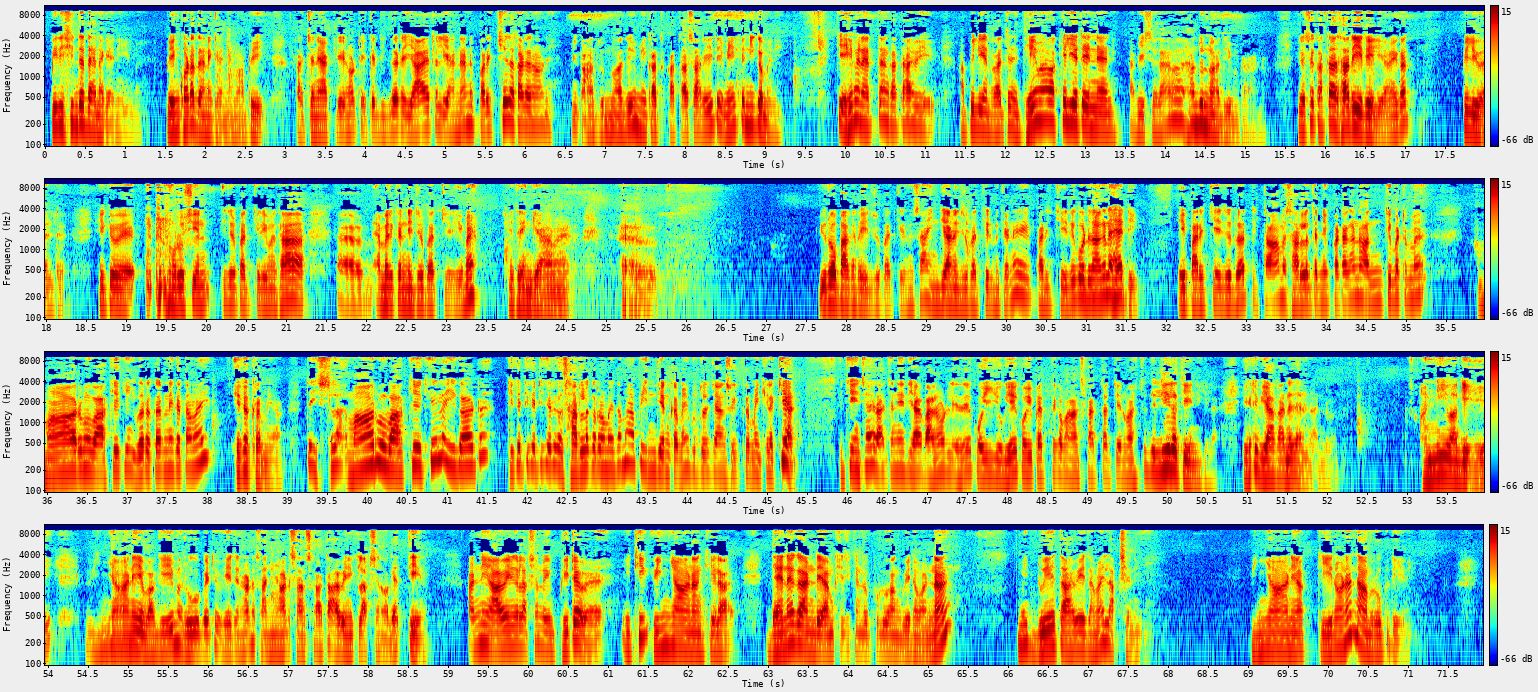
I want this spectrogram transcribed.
පිරිසිඳ දැන ගැනීම වෙන්කොට දැන ගැනීම. අපි රචනයක් ලියනකොට එක දිගට යායට ලියන්නනේ පරිච්ඡේද කඩනවානේ. මේක හඳුන්වා දෙන්නේ මේක කතා ශරීරේ මේක නිගමනේ. ඉතින් එහෙම නැත්නම් කතාවේ අපි ලියන රචනයේ තේමාවක් එළියට එන්නේ නැහනේ. අපි ඉස්සලාම හඳුන්වා දීම කරනවා. ඊට පස්සේ කතා ශරීරේ ලියන එකත් පිළිවෙලට. ඒක රුසියන් ඉදිරිපත් කිරීම සහ ඇමරිකන් ඉදිරිපත් කිරීම. එතෙන් ගියාම යුරෝපාකර ඉදිරිපත් කිරීම සහ ඉන්දියානු ඉදිරිපත් කිරීම කියන්නේ පරිච්ඡේද ගොඩනගන හැටි. ඒ පරිච්ඡේදවලත් ඉතාම සරලතනින් පටන් ගන්න අන්තිමටම අමාරුම වාක්‍යයකින් ඉවර කරන එක තමයි එක ක්‍රමයක්. ඒ ඉස්ලා අමාරුම වාක්‍යය කියලා ඊගාට ටික ටික ටික ටික සරල ක්‍රමය තමයි අපි ඉන්දියන් ක්‍රමය බුදුරජාන්සේ ක්‍රමය කියලා කියන්නේ. ඉතින් ඒ නිසා රචනයේ දිහා බලනකොට ලේද කොයි යුගයේ කොයි පැත්තක මානසිකත්වයක් තියෙන මාස්ටර්ද ලියලා තියෙන්නේ කියලා. ඒකට ව්‍යාකරණ දැනගන්න ඕනේ. අන්නේ වගේ විඥානයේ වගේම රූපෙට වේදනාවට සංඥාට සංස්කාරට ආවේනික ලක්ෂණ වගේක් තියෙනවා. අන්නේ ආවේනික ලක්ෂණ වලින් පිටව ඉති විඥානං කියලා දැනගන්න යම් කිසි කෙනෙකුට පුළුවන් වෙනවනම් මේ द्वේතාවයේ තමයි ලක්ෂණය. විඥානයක් තියෙනවනම් නාම රූප තියෙනවා.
